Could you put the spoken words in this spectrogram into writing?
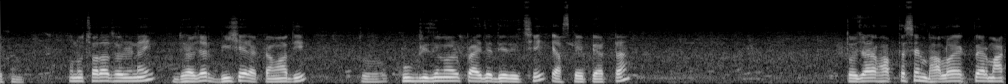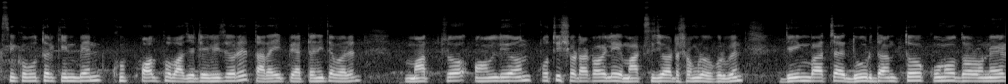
দেখুন। কোনো ছড়াছড়ি নাই দু হাজার বিশের একটা মাদি, তো খুব রিজনেবল প্রাইসে দিয়ে দিচ্ছি আজকে এই পেয়ারটা তো যারা ভাবতেছেন ভালো এক পেয়ার মাক্সি কবুতর কিনবেন, খুব অল্প বাজেটের ভিতরে তারা এই পেয়ারটা নিতে পারেন। মাত্র অনলি অন পঁচিশশো টাকা হলে মাক্সি জোয়াটা সংগ্রহ করবেন। ডিম বাচ্চায় দুর্দান্ত কোনো ধরনের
